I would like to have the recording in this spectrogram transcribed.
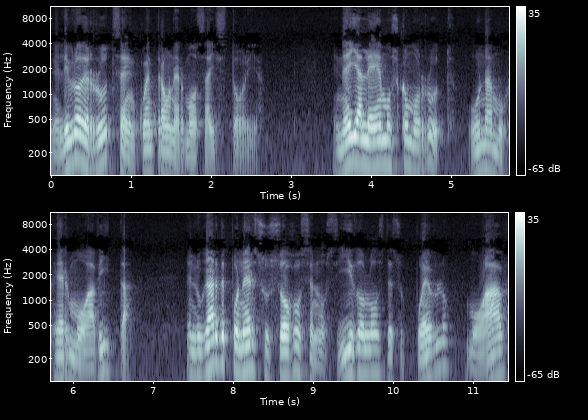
en el libro de Ruth se encuentra una hermosa historia. En ella leemos como Ruth, una mujer moabita, en lugar de poner sus ojos en los ídolos de su pueblo, Moab,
